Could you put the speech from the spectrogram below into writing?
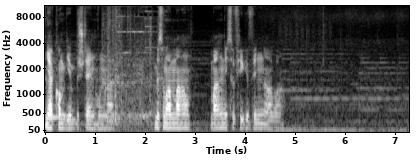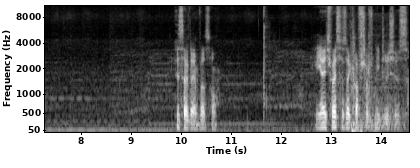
Ja, komm, wir bestellen 100. Müssen wir machen. Machen nicht so viel Gewinn, aber... Ist halt einfach so. Ja, ich weiß, dass der Kraftstoff niedrig ist.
